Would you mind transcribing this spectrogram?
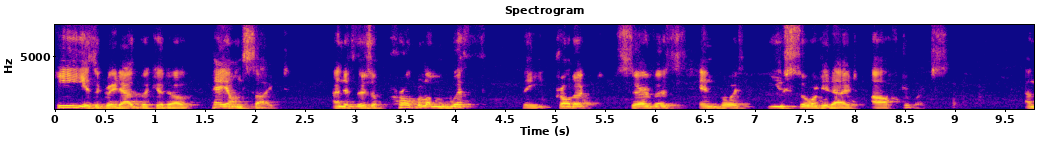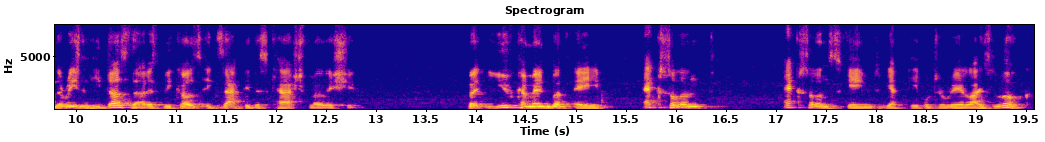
He is a great advocate of pay on sight. And if there's a problem with the product, service, invoice, you sort it out afterwards. And the reason he does that is because exactly this cash flow issue. But you've come in with a excellent, excellent scheme to get people to realize, look,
